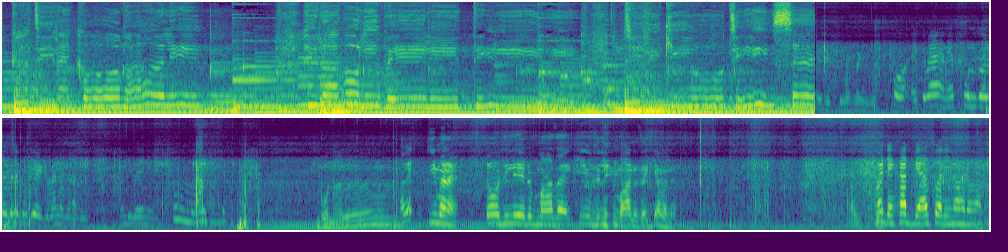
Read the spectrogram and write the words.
কাতিৰে কঙালী ৰাঙলী বেলিতি জিলিকি উঠিছে। একেবাৰে এনে ফোন কৰি লৈ পেলাই ভিডিঅ' একেবাৰে নবনাবি। মই দিবাই নোৱাৰিম বনালে। আৰে কি মানে? তই উঠিলি এইটো মা যায় সি উঠিলি মা নাযায় কিয় মানে? মই দেখাত বেয়া ছোৱালী নহয় সেইটো কাৰণে।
